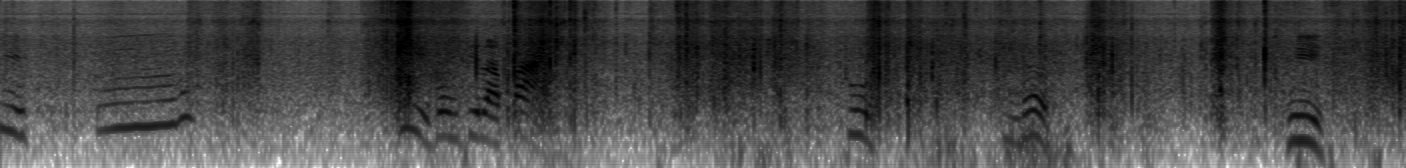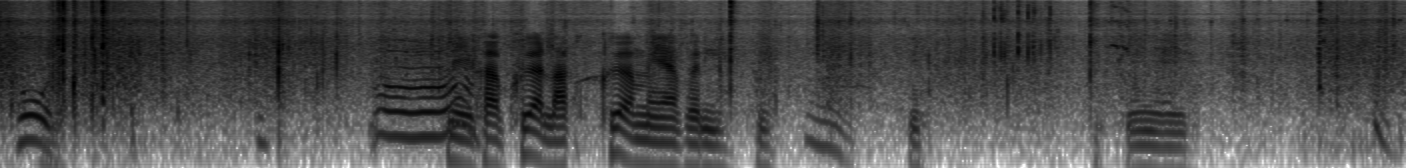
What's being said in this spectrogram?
นี่อือนี่เบิ่งสิละป้ายพูดเด้อพี่พูดอืมนี่ครับเครือรักเครือแม่เพิ่นนี่อืมใหญ่ อืม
